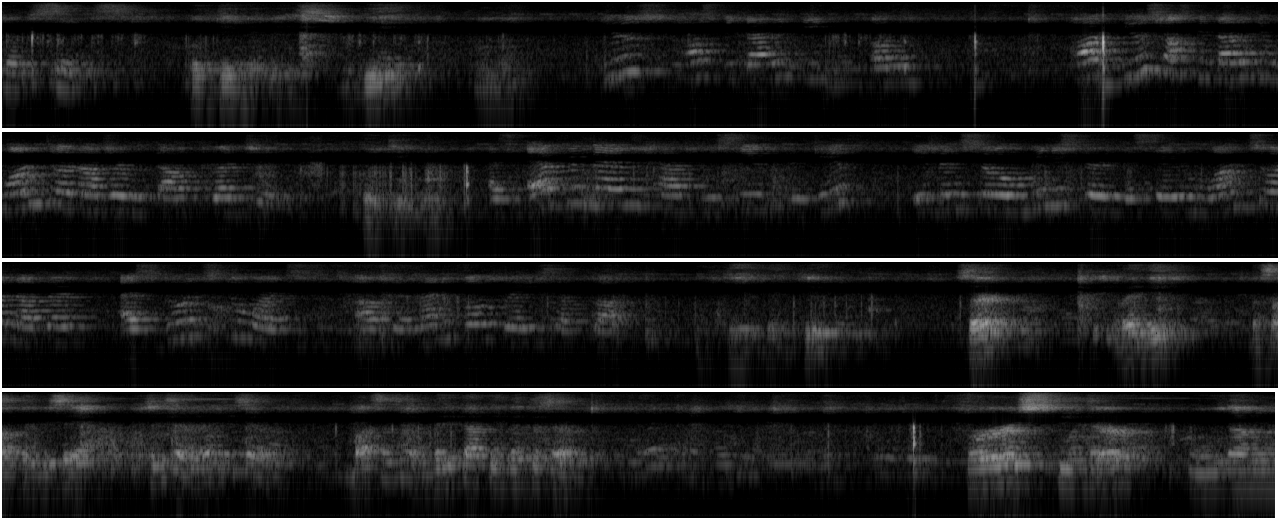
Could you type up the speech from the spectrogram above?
multitude of sins. Continue, please. B. Mhm. Use hospitality on use hospitality one to another without grudging. Continue. As every man hath received a gift, even so minister the same one to another as good stewards of the manifold grace of God. Okay, thank you. Sir, ready? Basa natin Bisaya. Sige, sir. Okay, sir. Basa, sir. Delikati na ito, sir. First Peter, unang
